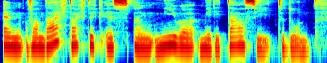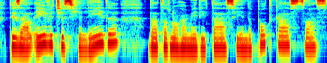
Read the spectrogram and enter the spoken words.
en vandaag dacht ik eens een nieuwe meditatie te doen. Het is al eventjes geleden dat er nog een meditatie in de podcast was.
